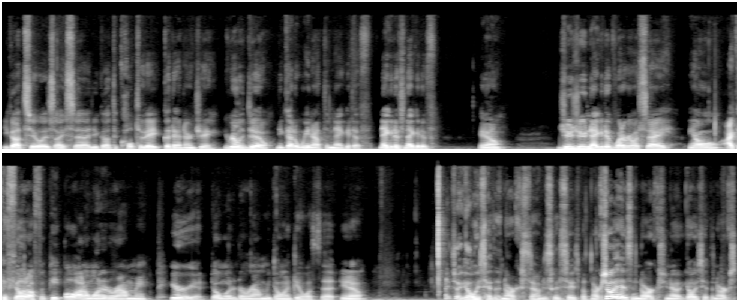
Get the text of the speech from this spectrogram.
You got to, as I said, you got to cultivate good energy. You really do. You got to wean out the negative. Negative's negative. You know, juju negative, whatever you want to say. You know, I can feel it off of people. I don't want it around me. Period. Don't want it around me. Don't want to deal with it. You know. So you always have the narcs. So I'm just going to say it's about the narcs. So it has the narcs, you know, you always have the narcs.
